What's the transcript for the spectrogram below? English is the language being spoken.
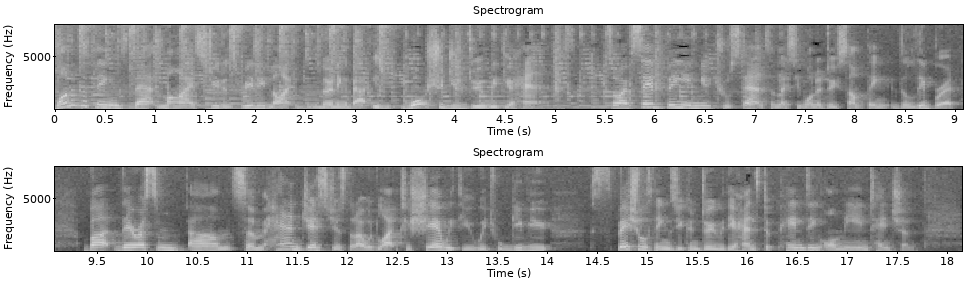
One of the things that my students really like learning about is what should you do with your hands. So I've said be in neutral stance unless you want to do something deliberate, but there are some, um, some hand gestures that I would like to share with you which will give you special things you can do with your hands depending on the intention.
